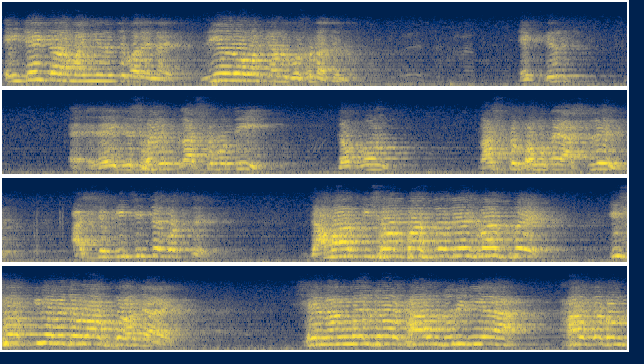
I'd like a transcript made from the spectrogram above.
এইটাই তারা মানিয়ে নিতে পারে নাই। জিয়াউর রহমান কেন ঘোষণা দিল? একদিন, এই যে শহীদ রাষ্ট্রপতি যখন রাষ্ট্র ক্ষমতায় আসলেন, আজকে কি চিন্তা করছে? যে আমার কৃষক বাঁচলে দেশ বাঁচবে। কৃষক কীভাবে ডেভেলপ করা যায়? সে নাঙ্গল জল, খাল দড়ি দিয়া খাল কাটন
